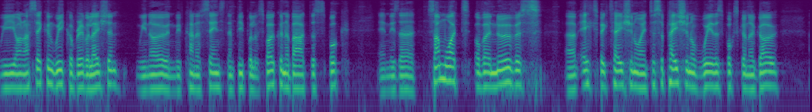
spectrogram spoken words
We on our second week of Revelation. We know and we've kind of sensed, and people have spoken about this book. And there's a somewhat of a nervous um, expectation or anticipation of where this book's going to go.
